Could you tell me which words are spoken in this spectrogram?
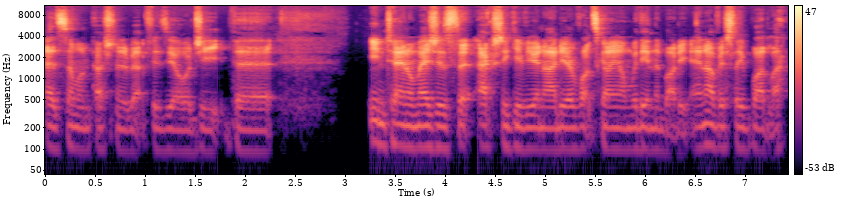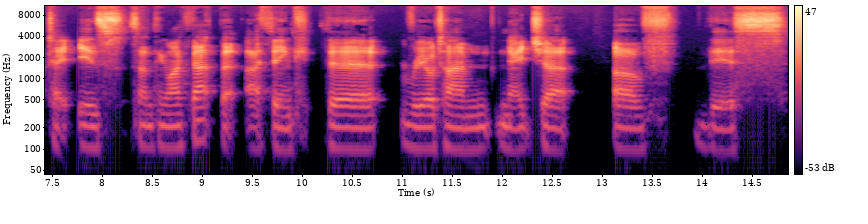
as someone passionate about physiology, the internal measures that actually give you an idea of what's going on within the body. And obviously, blood lactate is something like that. But I think the real time nature of this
